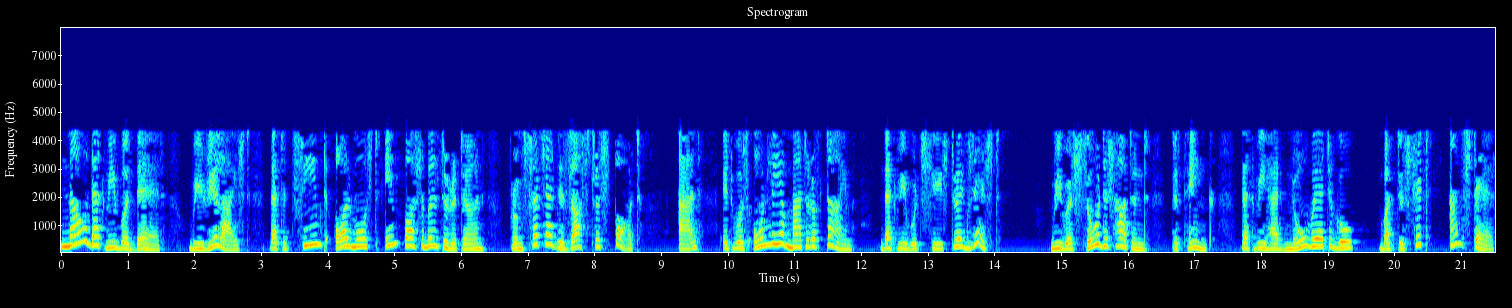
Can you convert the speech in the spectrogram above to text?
Now that we were there, we realized that it seemed almost impossible to return from such a disastrous spot, and it was only a matter of time that we would cease to exist. We were so disheartened to think that we had nowhere to go but to sit and stare.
